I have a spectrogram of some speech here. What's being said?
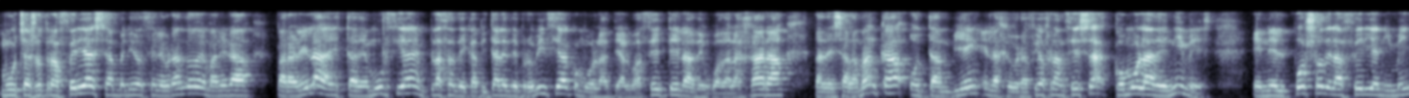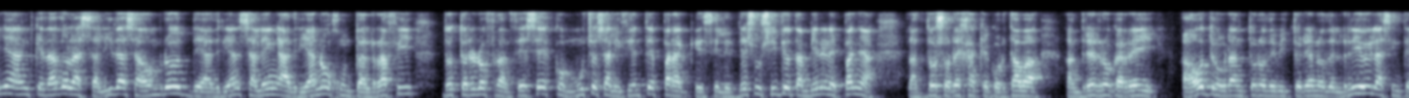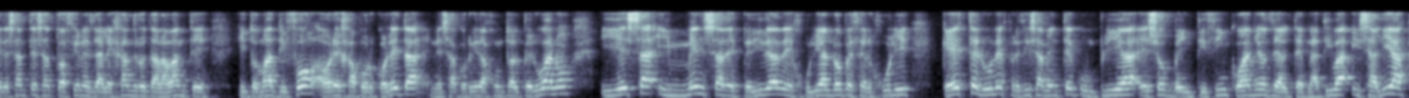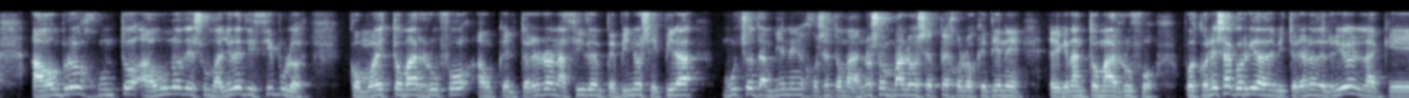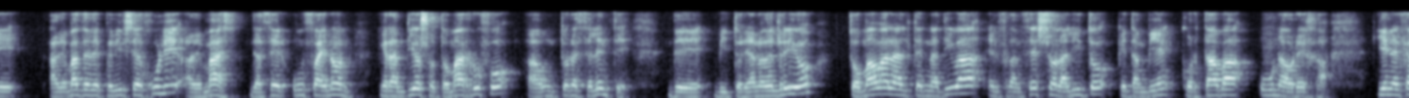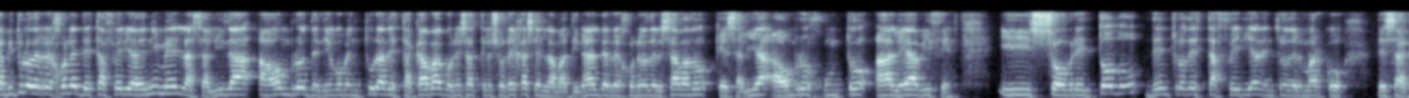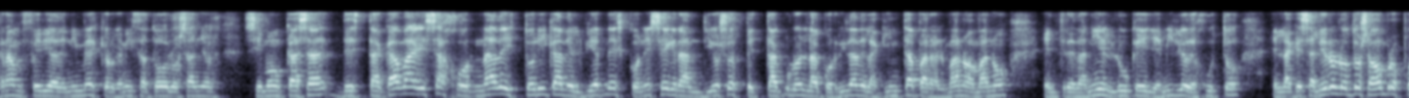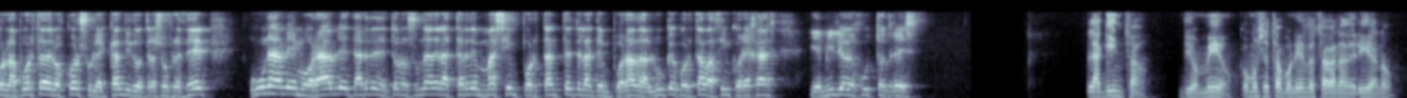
Muchas otras ferias se han venido celebrando de manera paralela a esta de Murcia, en plazas de capitales de provincia como la de Albacete, la de Guadalajara, la de Salamanca o también en la geografía francesa como la de Nimes. En el pozo de la feria nimeña han quedado las salidas a hombros de Adrián Salén Adriano junto al Rafi, dos toreros franceses con muchos alicientes para que se les dé su sitio también en España. Las dos orejas que cortaba Andrés Rocarrey a otro gran toro de Victoriano del Río y las interesantes actuaciones de Alejandro Talavante y Tomás Tifó a oreja por coleta en esa corrida junto al peruano y esa inmensa despedida de Julián López el Juli que este lunes precisamente cumplía esos 25 años de alternativa y salía a hombros junto a uno de sus mayores discípulos como es Tomás Rufo, aunque el torero nacido en Pepino se inspira mucho también en José Tomás. No son malos espejos los que tiene el gran Tomás Rufo. Pues con esa corrida de Victoriano del Río en la que además de despedirse de Juli, además de hacer un faenón grandioso Tomás Rufo, a un toro excelente de Victoriano del Río, tomaba la alternativa el francés Solalito, que también cortaba una oreja. Y en el capítulo de rejones de esta feria de Nimes, la salida a hombros de Diego Ventura destacaba con esas tres orejas en la matinal de rejoneo del sábado que salía a hombros junto a Lea Vicens y sobre todo dentro de esta feria, dentro del marco de esa gran feria de Nimes que organiza todos los años Simón Casas, destacaba esa jornada histórica del viernes con ese grandioso espectáculo en la corrida de la quinta para el mano a mano entre Daniel Luque y Emilio de Justo, en la que salieron los dos a hombros por la puerta de los cónsules Cándido tras ofrecer una memorable tarde de toros, una de las tardes más importantes de la temporada. Luque cortaba cinco orejas y Emilio de Justo tres. La quinta, Dios mío, cómo se está poniendo esta ganadería, ¿no?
